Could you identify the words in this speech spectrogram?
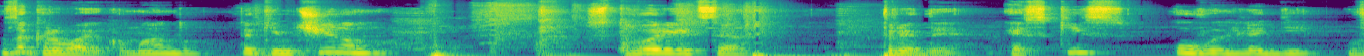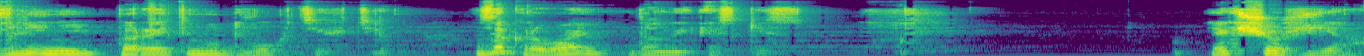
Закриваю команду. Таким чином створюється 3D-ескіз у вигляді в лінії перетину двох цих тіл. Закриваю даний ескіз. Якщо ж я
